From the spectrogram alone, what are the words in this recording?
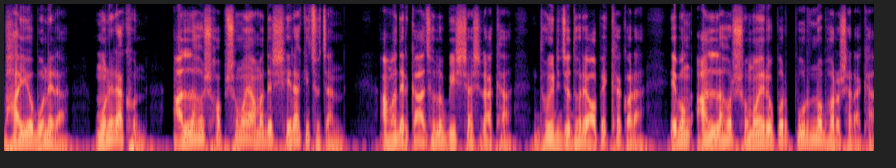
ভাই ও বোনেরা, মনে রাখুন, আল্লাহ সবসময় আমাদের সেরা কিছু চান। আমাদের কাজ হল বিশ্বাস রাখা, ধৈর্য ধরে অপেক্ষা করা এবং আল্লাহর সময়ের ওপর পূর্ণ ভরসা রাখা।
